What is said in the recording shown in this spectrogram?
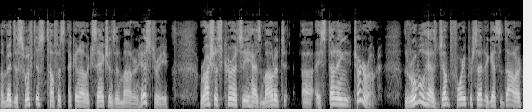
amid the swiftest, toughest economic sanctions in modern history, Russia's currency has mounted uh, a stunning turnaround. The ruble has jumped 40% against the dollar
